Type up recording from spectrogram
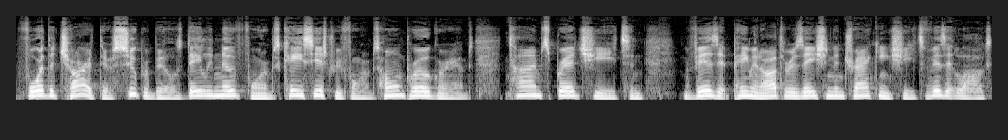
For the Chart. There's super bills, daily note forms, case history forms, home programs, time spreadsheets, and visit payment authorization and tracking sheets, visit logs.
